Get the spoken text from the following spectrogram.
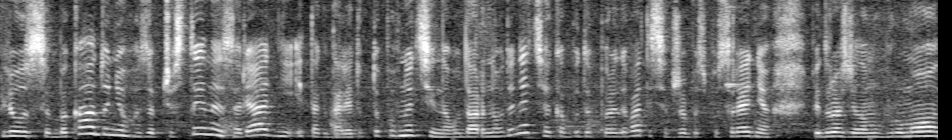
плюс БК до нього, запчастини, зарядні і так далі. Тобто повноцінна ударна одиниця, яка буде передаватися вже безпосередньо підрозділом ГУРМО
